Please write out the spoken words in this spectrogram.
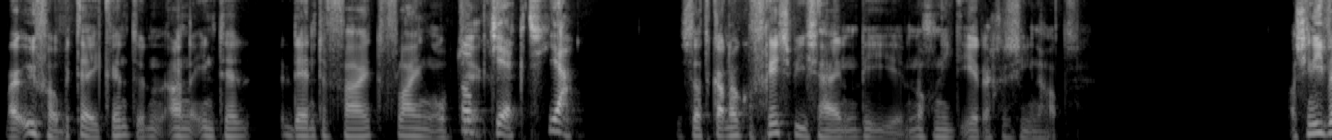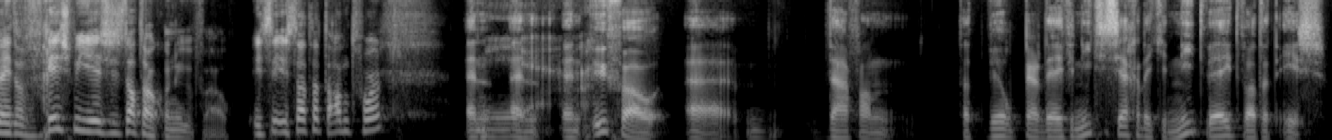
Maar UFO betekent een unidentified flying object. Object, ja. Dus dat kan ook een frisbee zijn die je nog niet eerder gezien had. Als je niet weet wat een frisbee is, is dat ook een UFO. Is, is dat het antwoord? Een, Ja. een, een UFO, eh, daarvan, dat wil per definitie zeggen dat je niet weet wat het is.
